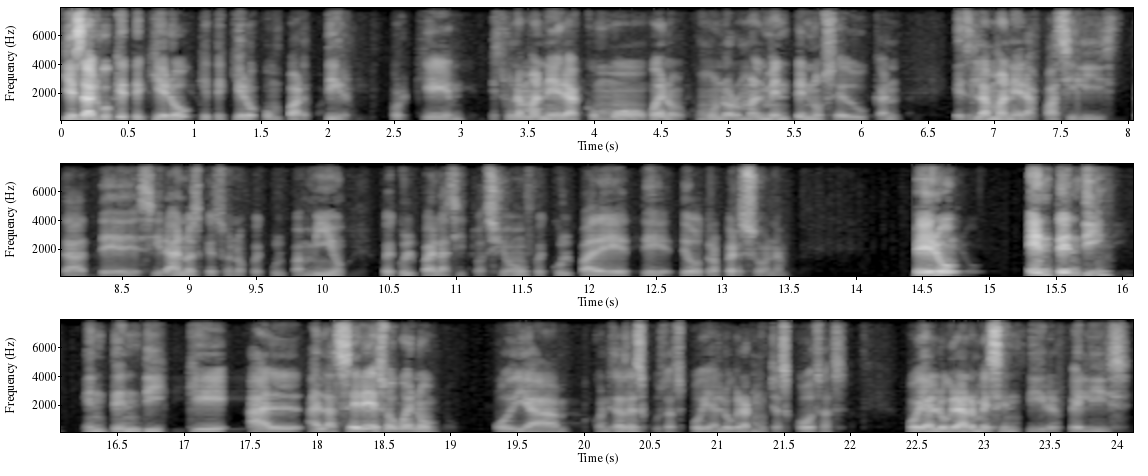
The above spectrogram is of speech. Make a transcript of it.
Y es algo que te quiero que te quiero compartir porque es una manera como, bueno, como normalmente nos educan, es la manera facilista de decir, ah, no, es que eso no fue culpa mío, fue culpa de la situación, fue culpa de, de otra persona. Pero entendí entendí que al, hacer eso, bueno, podía, con esas excusas podía lograr muchas cosas, podía lograrme sentir feliz,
